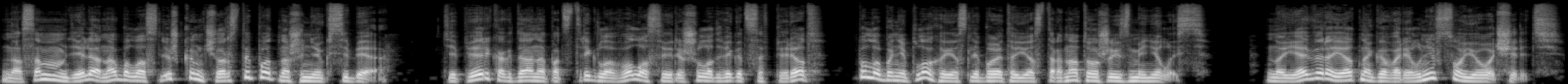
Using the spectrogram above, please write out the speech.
На самом деле она была слишком чёрстой по отношению к себе. Теперь, когда она подстригла волосы и решила двигаться вперед, было бы неплохо, если бы эта её сторона тоже изменилась. Но я, вероятно, говорил не в свою очередь.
